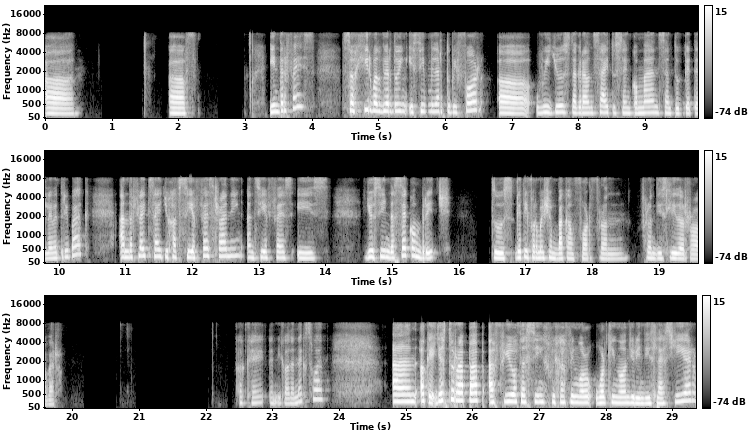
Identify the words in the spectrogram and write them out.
uh, uh, interface. So here what we're doing is similar to before uh, we use the ground side to send commands and to get telemetry back. And the flight side, you have CFS running, and CFS is using the second bridge to get information back and forth from, from this little rover. Okay, let me go to the next one. And okay, just to wrap up a few of the things we have been working on during this last year.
